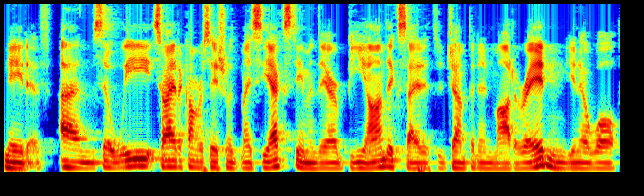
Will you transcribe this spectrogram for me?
native. Um, so we, so I had a conversation with my CX team, and they are beyond excited to jump in and moderate. And you know, we'll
